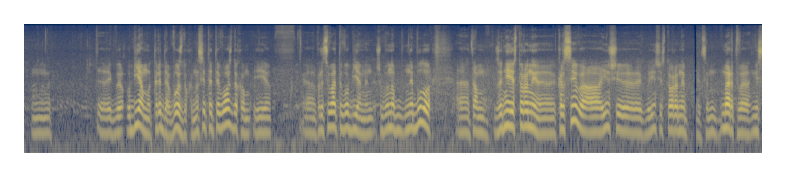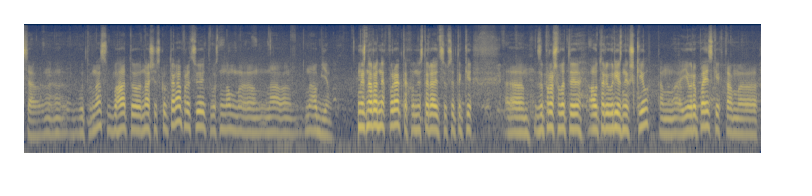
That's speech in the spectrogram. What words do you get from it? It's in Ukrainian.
е, якби, об'єму 3D, воздуху, наситити воздухом і е, працювати в об'ємі, щоб воно не було е, там з однієї сторони красиве, а інші, якби, інші сторони це мертве місця. От у нас багато наші скульптора працюють в основному на, на об'єм. В міжнародних проєктах вони стараються все-таки е, запрошувати авторів різних шкіл, там е, європейських, там е,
